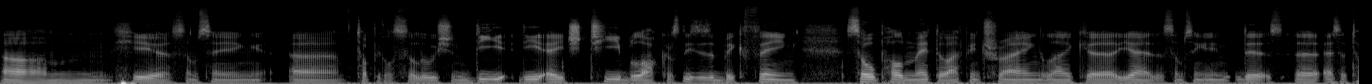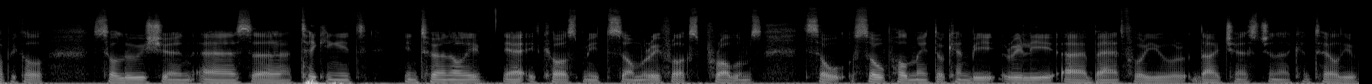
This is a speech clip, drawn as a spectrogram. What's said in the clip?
um, here something uh, topical solution D DHT blockers. This is a big thing. Saw palmetto I've been trying like uh, yeah something in this uh, as a topical solution as uh, taking it internally yeah it caused me some reflux problems. So saw palmetto can be really uh, bad for your digestion I can tell you.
